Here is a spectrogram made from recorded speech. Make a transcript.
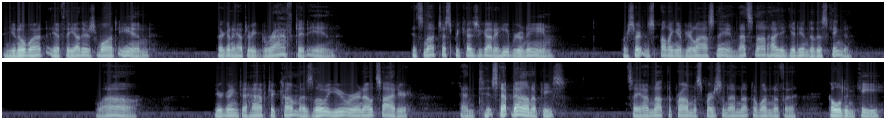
And you know what? If the others want in, they're going to have to be grafted in. It's not just because you got a Hebrew name or certain spelling of your last name. That's not how you get into this kingdom. Wow. You're going to have to come as though you were an outsider and t- step down a piece Say, I'm not the promised person, I'm not the one with a golden key.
